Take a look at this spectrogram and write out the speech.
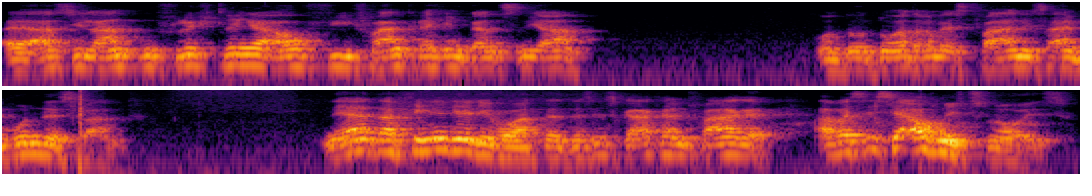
äh, Asylanten, Flüchtlinge auf wie Frankreich im ganzen Jahr. Und, und Nordrhein-Westfalen ist ein Bundesland. Ja, da fehlen dir die Worte, das ist gar keine Frage. Aber es ist ja auch nichts Neues.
